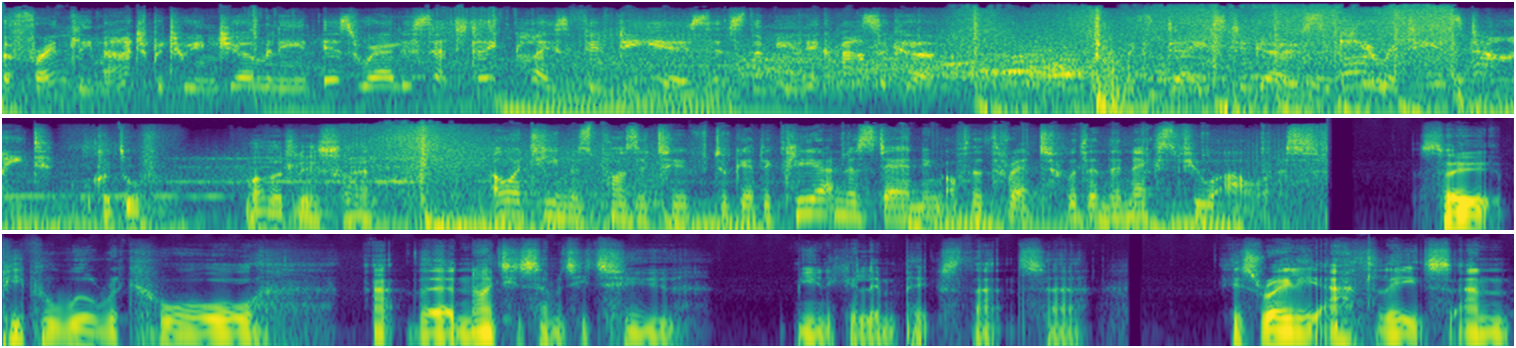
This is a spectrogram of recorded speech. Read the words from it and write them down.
A friendly match between Germany and Israel is set to take place 50 years since the Munich massacre. With days to go, security is tight. Our team is positive to get a clear understanding of the threat within the next few hours. So people will recall at the 1972 Munich Olympics that uh, Israeli athletes and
